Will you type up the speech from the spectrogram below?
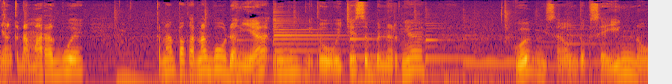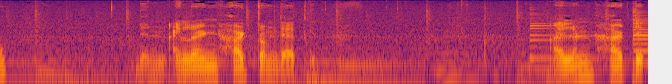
yang kena marah gue. Kenapa? Karena gue udah ngiyain gitu. Which is sebenarnya gue bisa untuk saying no. Dan I learn hard from that gitu. I learn hard that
